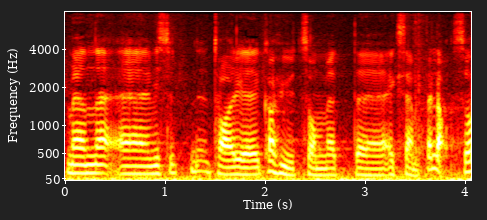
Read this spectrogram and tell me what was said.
Men eh, hvis du tar Kahoot som et eh, eksempel, da, så,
